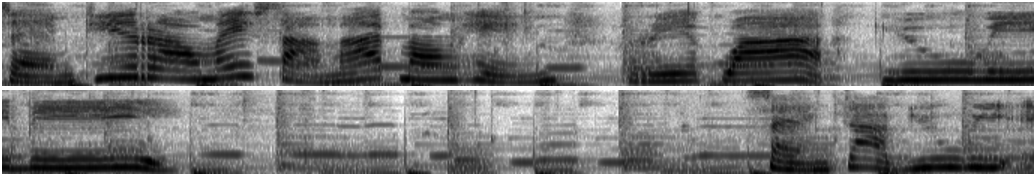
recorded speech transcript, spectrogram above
แสงที่เราไม่สามารถมองเห็น เรียกว่า UVB แสงจาก UVA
